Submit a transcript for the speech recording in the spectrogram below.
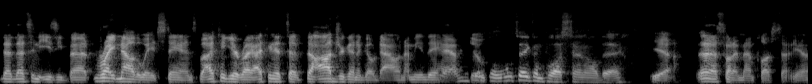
That, that's an easy bet right now, the way it stands. But I think you're right. I think that's a, the odds are going to go down. I mean, they have to. we'll take them plus ten all day. Yeah, that's what I meant. Plus ten. Yeah.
